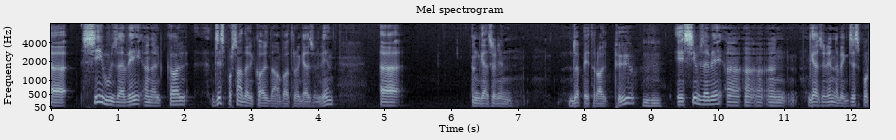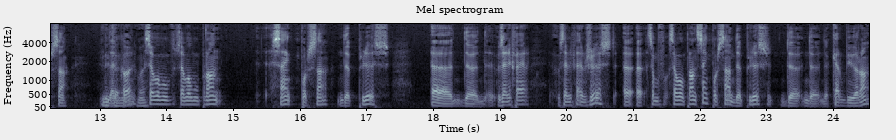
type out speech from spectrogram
Euh, si vous avez un alcool, 10% d'alcool dans votre gasoline, euh, une gasoline de pétrole pur, Mhm. et si vous avez un, un- un- une gasoline avec 10% D'éthanol, d'alcool, ouais. ça, va vous, ça va vous prendre 5% de plus euh, de, de- Vous allez faire... Vous allez faire juste, euh, ça, vous, ça va vous prendre 5% de plus de, de, de carburant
